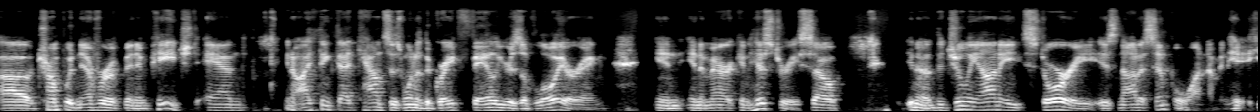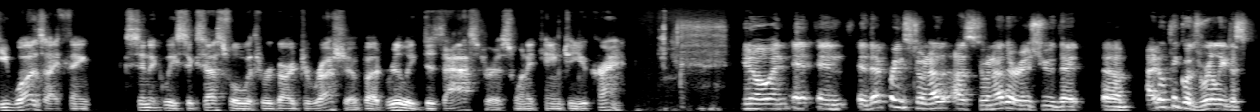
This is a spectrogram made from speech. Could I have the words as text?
uh, Trump would never have been impeached. And you know, I think that counts as one of the great failures of lawyering in in American history. So, you know, the Giuliani story is not a simple one. I mean, he, he was, I think, cynically successful with regard to Russia, but really disastrous when it came to Ukraine. You know, and and, and that brings to another us to another issue that um, I don't think was really dis-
